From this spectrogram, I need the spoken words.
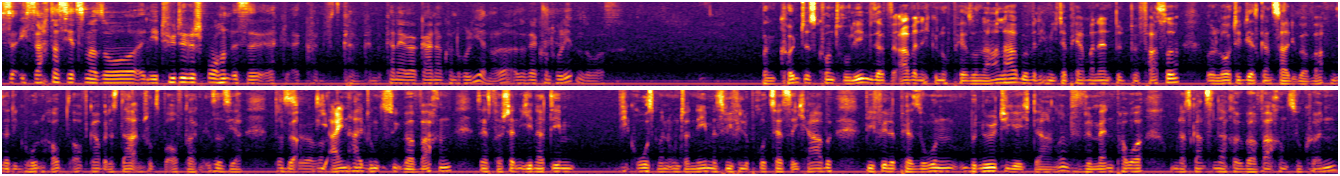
ich, ich sag das jetzt mal so in die Tüte gesprochen, ist, äh, kann, kann, kann ja gar keiner kontrollieren, oder? Also wer kontrolliert denn sowas? man könnte es kontrollieren, wie gesagt, A, wenn ich genug Personal habe, wenn ich mich da permanent mit befasse oder Leute, die das Ganze halt überwachen, wie gesagt, die Hauptaufgabe des Datenschutzbeauftragten ist es ja, die, die Einhaltung zu überwachen, selbstverständlich je nachdem, wie groß mein Unternehmen ist, wie viele Prozesse ich habe, wie viele Personen benötige ich da, ne? wie viel Manpower, um das Ganze nachher überwachen zu können.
